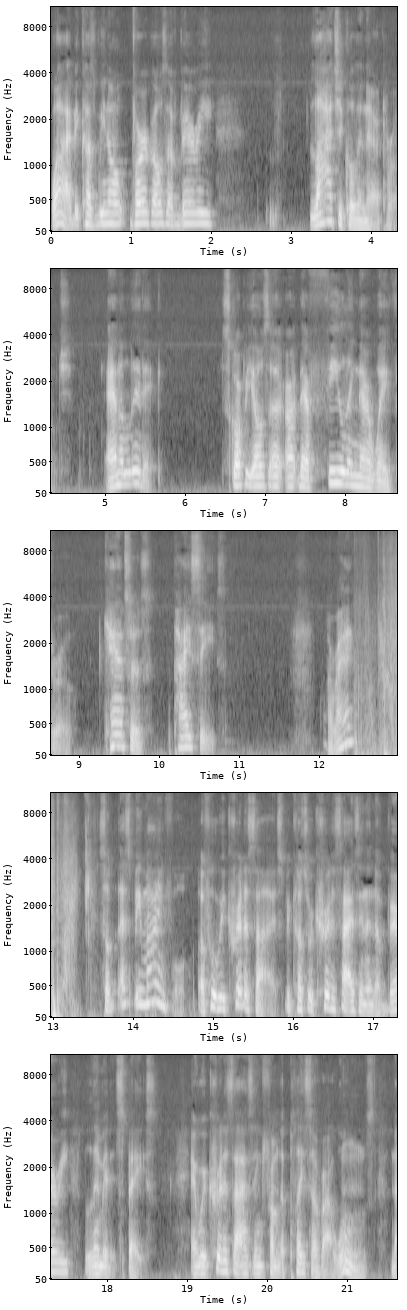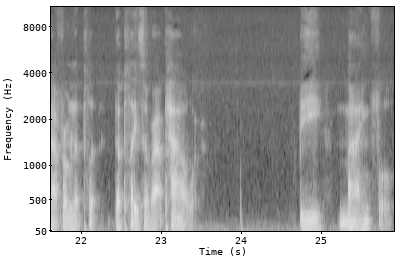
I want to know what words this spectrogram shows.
Why? Because we know Virgos are very logical in their approach, analytic. Scorpios are, are they're feeling their way through. Cancers, Pisces, all right? So let's be mindful of who we criticize because we're criticizing in a very limited space. And we're criticizing from the place of our wounds, not from the, pl- the place of our power. Be mindful,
